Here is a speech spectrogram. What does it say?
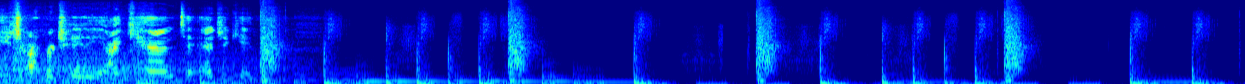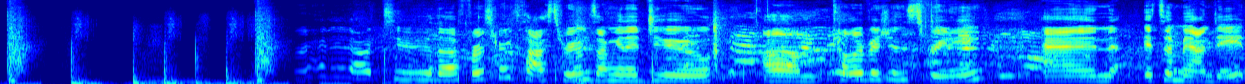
each opportunity I can to educate them. To the first grade classrooms. I'm going to do um, color vision screening, and it's a mandate.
